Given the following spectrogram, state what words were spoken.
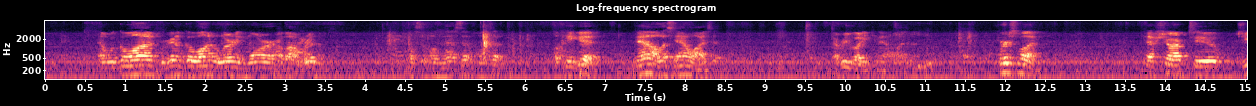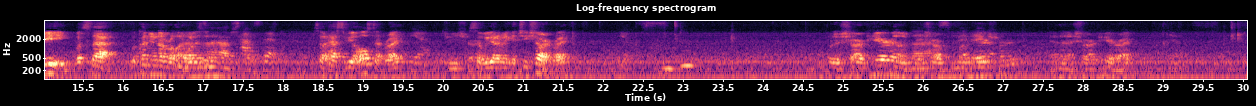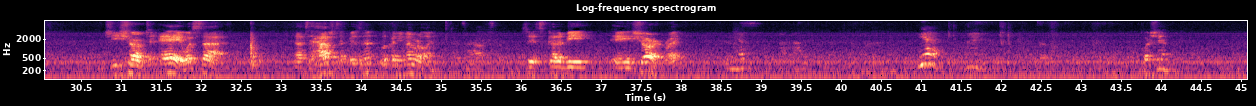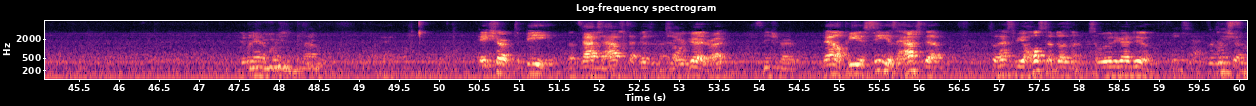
And we'll go on, we're gonna go on to learning more That's about right. rhythm. Whole step, whole step, step, whole step. Okay, good. Now, let's analyze it. Everybody can analyze it. First one, F sharp to G. What's that? Look on your number line. What is That a it? half Half step? step, So it has to be a whole step, right? yeah, G sharp. So we gotta make a G sharp, right? yes. Mhm. Put a sharp here, and then put a sharp has to from here, sharp. and then a sharp here, right? Yeah. G sharp to A, what's that? That's a half step, isn't it? Look on your number line. That's a half step. So it's gotta be A sharp, right? Yep. Uh-huh. Yeah. Question? Anybody have a question? No. Okay. A sharp to B, That's that's a half step, isn't it? So we're good, right? C sharp. Now, B to C is a half step, so it has to be a whole step, doesn't it? So what do you gotta do? C sharp. C sharp.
